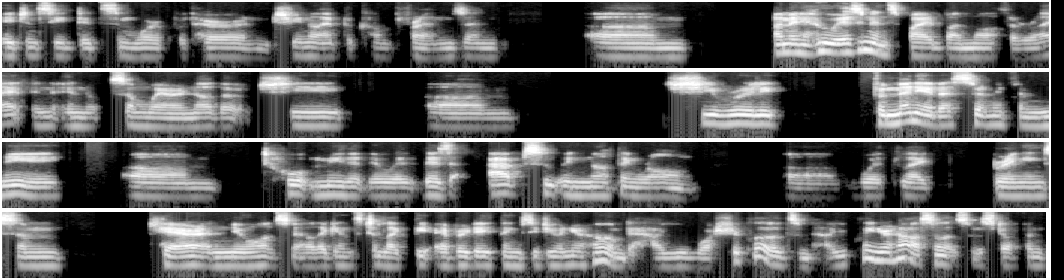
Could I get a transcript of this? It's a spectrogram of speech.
agency did some work with her, and she and I have become friends. And um, I mean, who isn't inspired by Martha, right? In in some way or another, she um, she really for many of us, certainly for me, um, taught me that there was there's absolutely nothing wrong uh, with like bringing some care and nuance and elegance to like the everyday things you do in your home, to how you wash your clothes and how you clean your house and that sort of stuff, and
